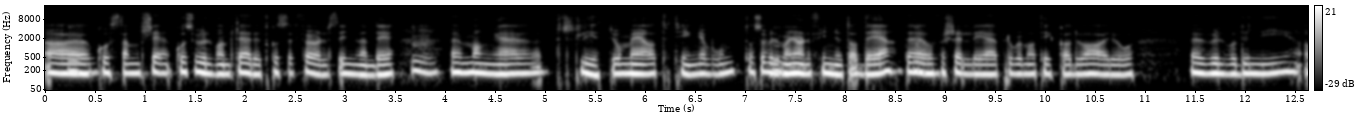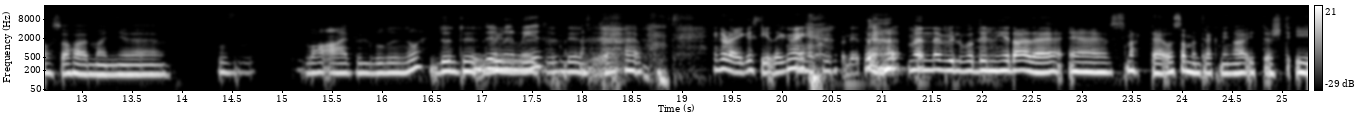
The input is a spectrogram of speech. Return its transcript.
Hvordan, de ser- hvordan vulvaen ser ut, hvordan det føles innvendig. Mm. Mange sliter jo med at ting er vondt, og så vil man gjerne finne ut av det. Det er jo forskjellige problematikker. Du har jo eh, vulvodyni, og så har man Hva er vulvodyno? Jeg klarer ikke å si det engang. Men vulvodyni, da er det eh, smerte og sammentrekninger ytterst i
